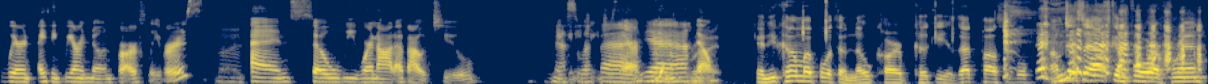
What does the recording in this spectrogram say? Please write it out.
Where I think we are known for our flavors, Nice. and so we were not about to make Mess any with changes that, there. yeah. no. Right. Can you come up with a no carb cookie? Is that possible? I'm just asking for a friend.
